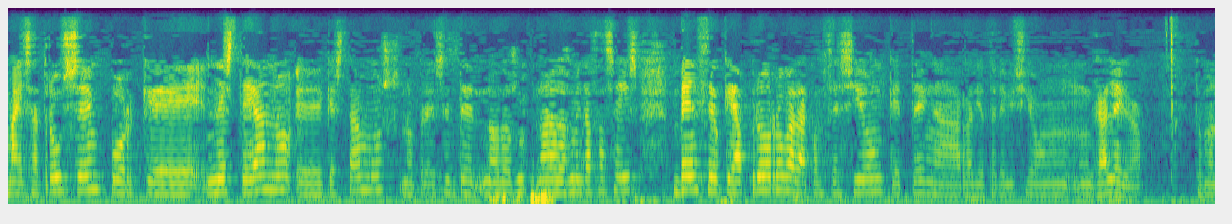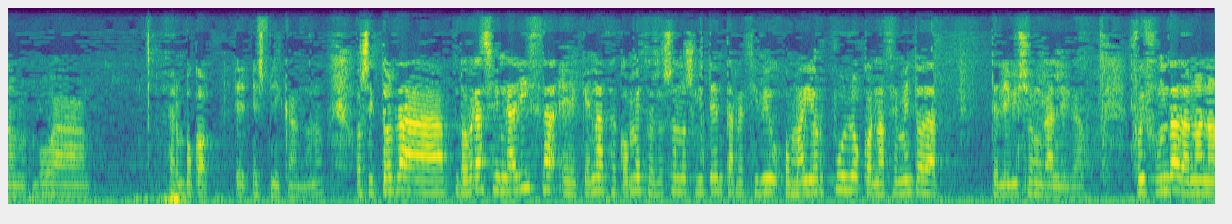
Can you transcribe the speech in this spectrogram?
máis a trouxen porque neste ano eh, que estamos, no presente, no, dos, no ano 2016, vence o que a prórroga da concesión que ten a Radiotelevisión Galega. Entón, bueno, vou a estar un pouco eh, explicando. Non? O sector da, do brase en Galiza, eh, que naza a comezos dos anos 80, recibiu o maior pulo con nacemento da Televisión Galega. Foi fundada no ano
